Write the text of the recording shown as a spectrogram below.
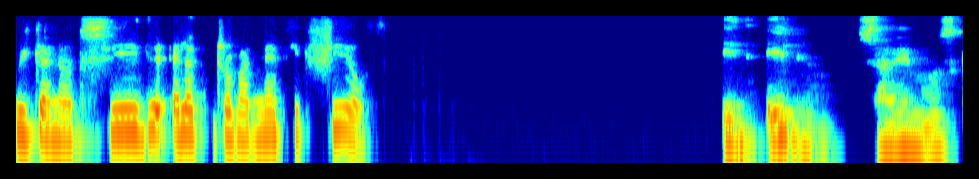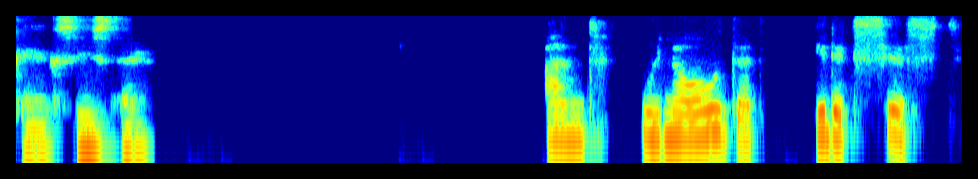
We cannot see the electromagnetic field. Y hilo sabemos que existe. And we know that it exists.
